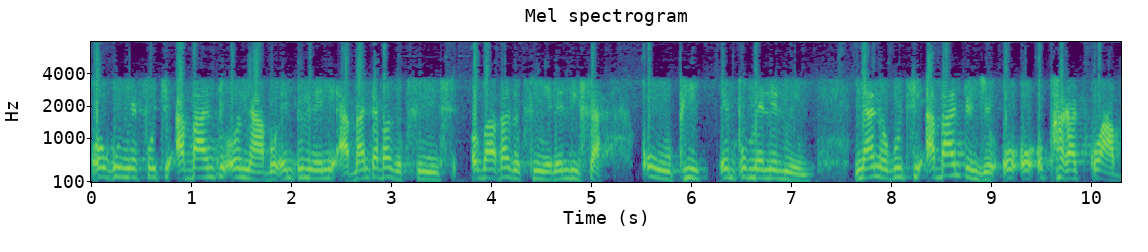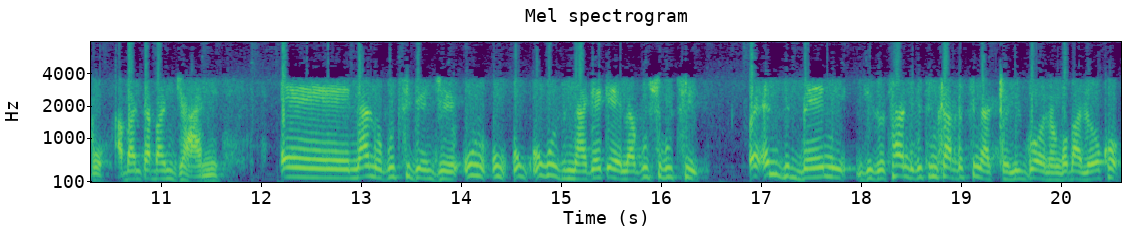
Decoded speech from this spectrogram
Okunye futhi abantu onabo empilweni abantu abazokufinisa bazokufinyelelisa kuphi empumelelweni. Nanokuthi abantu nje ophakathi kwabo abantu abanjani eh nanokuthi ke nje ukuzinakekela kusho ukuthi e- emzimbeni ngizothanda ukuthi mhlawumbe singagxili kona ngoba lokho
